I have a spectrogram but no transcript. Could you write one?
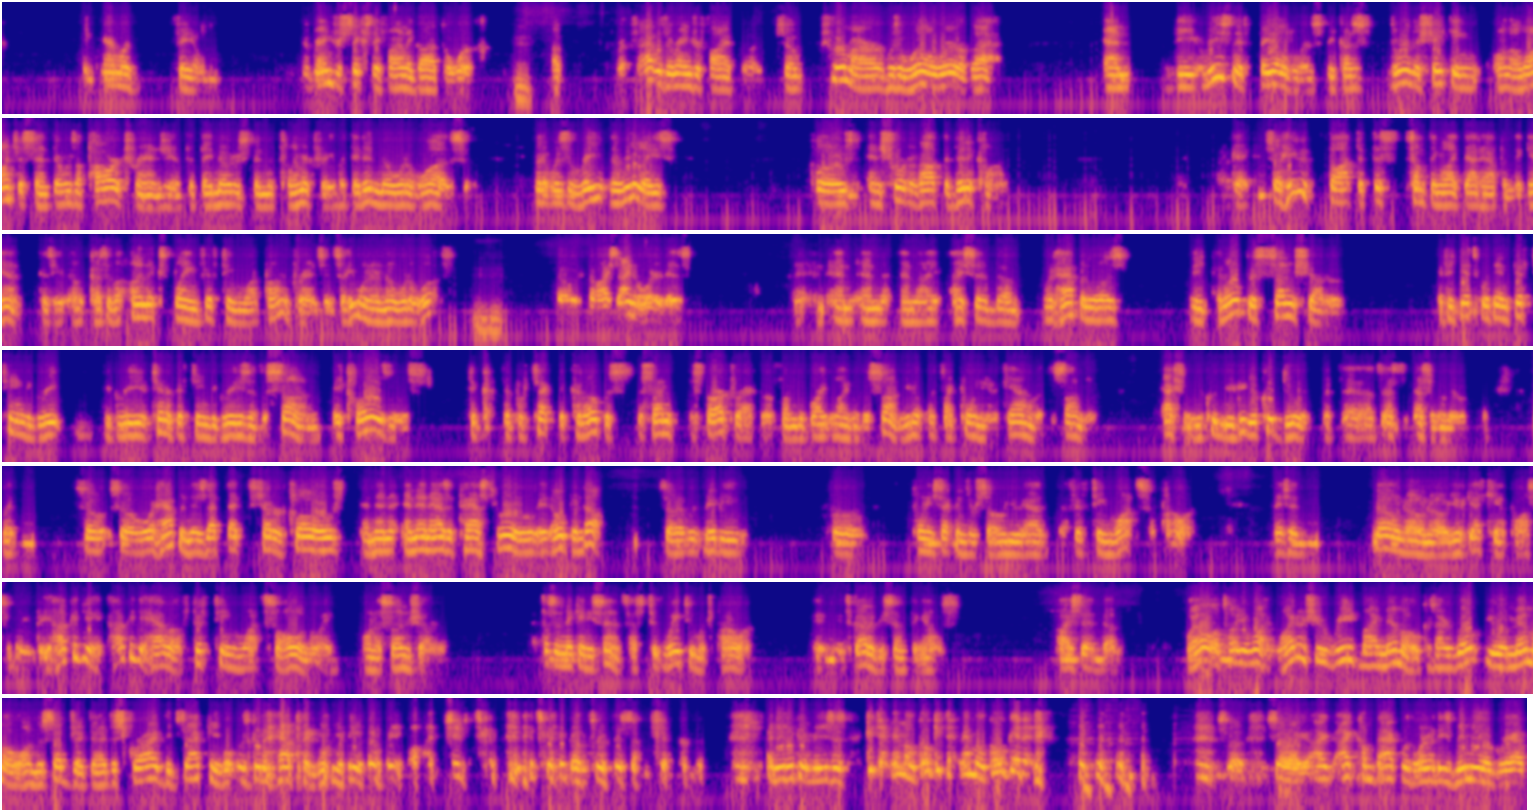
The camera failed. The Ranger 6, they finally got it to work. Mm. Uh, so that was the Ranger 5. So Schurmeier was well aware of that. And the reason it failed was because during the shaking on the launch ascent, there was a power transient that they noticed in the telemetry, but they didn't know what it was. But it was the, re- the relays closed and shorted out the Vidicon. Okay, so he thought that this something like that happened again because because of an unexplained 15 watt power transient. So he wanted to know what it was. Mm-hmm. So, so I said, I know what it is, and and and, and I I said. Um, what happened was the Canopus sun shutter, if it gets within 15 degree, degree 10 or 15 degrees of the sun, it closes to, to protect the Canopus, the sun, the star tracker from the bright light of the sun. You know, it's like pointing a camera at the sun. Actually, you could, you, you could do it, but uh, that's, that's, that's another, but so, so what happened is that that shutter closed and then, and then as it passed through, it opened up. So it was maybe for 20 seconds or so, you had 15 watts of power. They said, no, no, no, you, that can't possibly be. How could you, how could you have a 15 watt solenoid on a sun shutter? That doesn't make any sense. That's too, way too much power. It, has got to be something else. I said, uh, well, I'll tell you what, why don't you read my memo? Because I wrote you a memo on the subject and I described exactly what was going to happen when we, when we launch. It's going to go through the sun shutter. And he looked at me, he says, get that memo, go get that memo, go get it. so so I, I come back with one of these mimeograph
